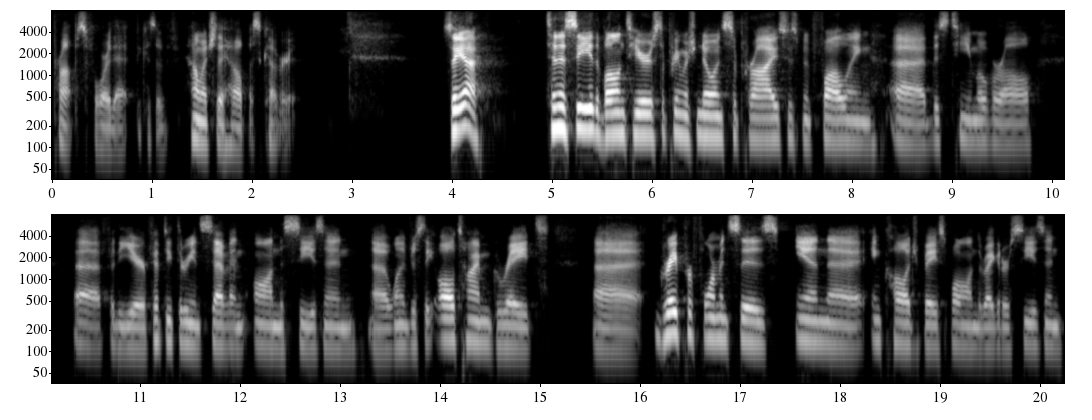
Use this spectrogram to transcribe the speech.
props for that because of how much they help us cover it. So yeah, Tennessee, the Volunteers, to pretty much no one's surprise, who's been following uh, this team overall uh, for the year, 53 and seven on the season, uh, one of just the all-time great uh, great performances in uh, in college baseball in the regular season.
